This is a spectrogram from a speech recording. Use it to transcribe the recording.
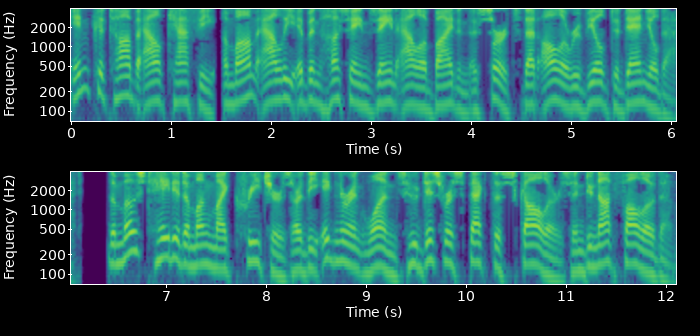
In Kitab al-Kafi, Imam Ali ibn Husayn Zayn al-Abidin asserts that Allah revealed to Daniel that the most hated among my creatures are the ignorant ones who disrespect the scholars and do not follow them.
